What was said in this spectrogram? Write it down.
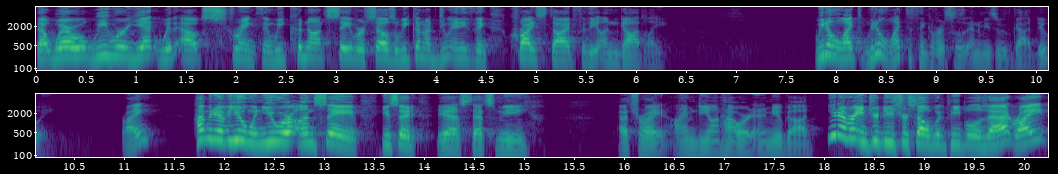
that where we were yet without strength and we could not save ourselves and we could not do anything, Christ died for the ungodly. We don't like, we don't like to think of ourselves as enemies with God, do we? Right? How many of you, when you were unsaved, you said, Yes, that's me. That's right. I'm Dion Howard, enemy of God. You never introduce yourself with people as that, right?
